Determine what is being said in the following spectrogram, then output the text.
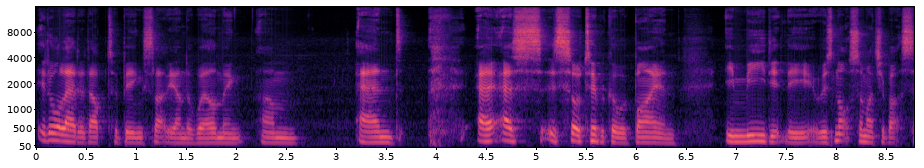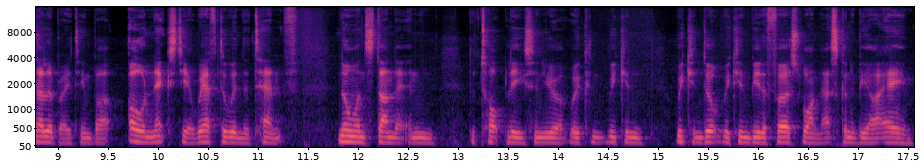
It all added up to being slightly underwhelming. Um, and as is so typical with Bayern, immediately it was not so much about celebrating, but oh, next year we have to win the tenth. No one's done it in the top leagues in Europe. We can, we can, we can do it. We can be the first one. That's going to be our aim.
